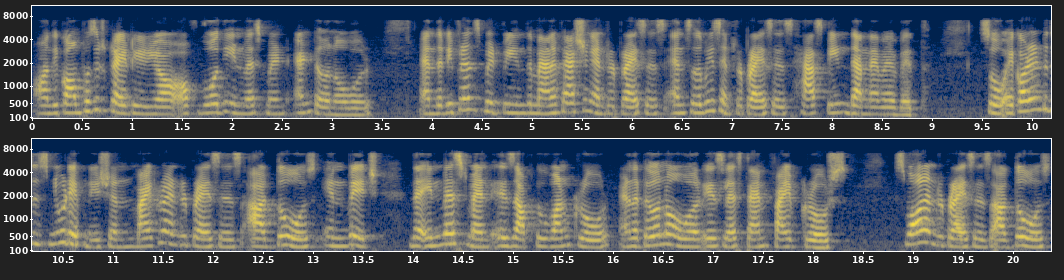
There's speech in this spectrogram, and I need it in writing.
on the composite criteria of both the investment and turnover and the difference between the manufacturing enterprises and service enterprises has been done away with. So according to this new definition, micro enterprises are those in which the investment is up to 1 crore and the turnover is less than 5 crores. Small enterprises are those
